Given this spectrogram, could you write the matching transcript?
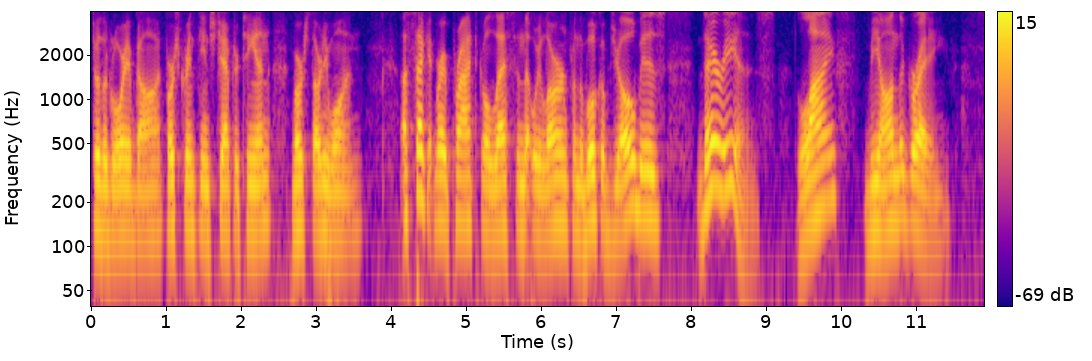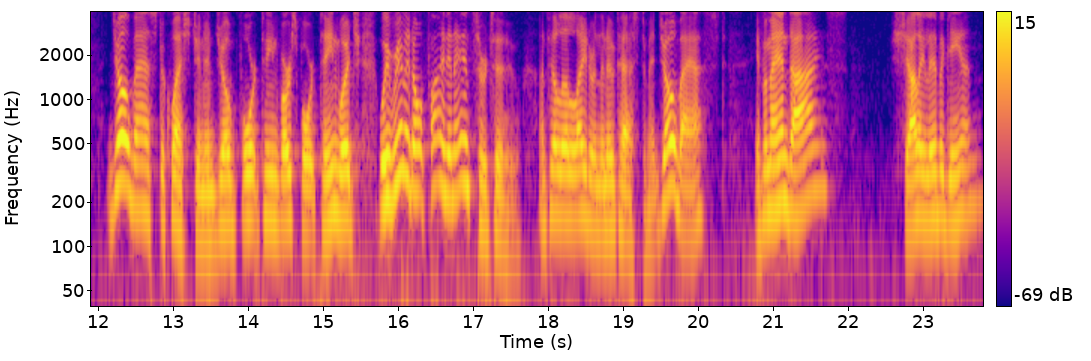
to the glory of God? 1 Corinthians chapter 10, verse 31. A second very practical lesson that we learn from the book of Job is there is life beyond the grave. Job asked a question in Job 14 verse 14 which we really don't find an answer to until a little later in the New Testament. Job asked, if a man dies, shall he live again?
